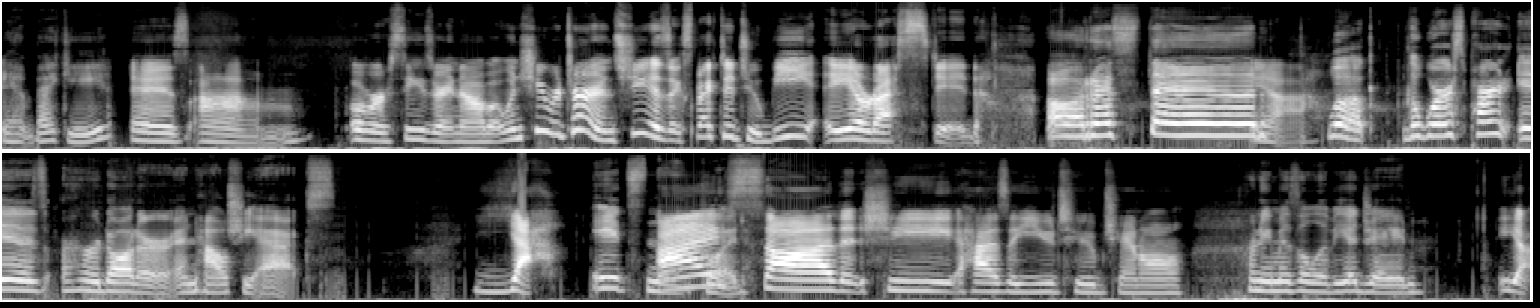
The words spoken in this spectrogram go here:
Aunt Becky is um overseas right now, but when she returns, she is expected to be arrested. Arrested. Yeah. Look, the worst part is her daughter and how she acts. Yeah. It's not I good. saw that she has a YouTube channel Her name is Olivia Jade. Yeah,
